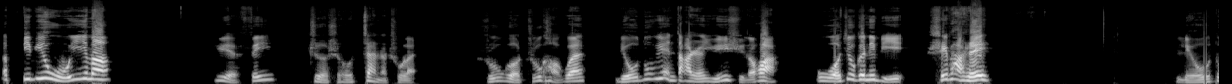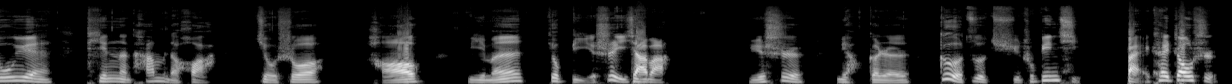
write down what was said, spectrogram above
呃比比武艺吗？”岳飞这时候站了出来，如果主考官刘都院大人允许的话，我就跟你比，谁怕谁？刘都院听了他们的话，就说：“好，你们就比试一下吧。”于是两个人各自取出兵器，摆开招式，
